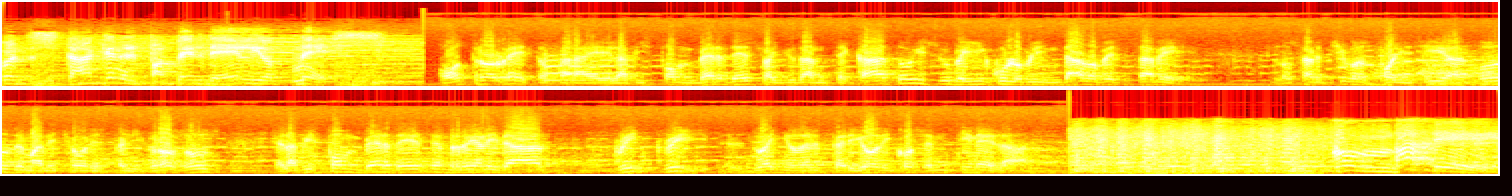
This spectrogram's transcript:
Robert Stack en el papel de Elliot Ness. Otro reto para el avispón verde, su ayudante Cato y su vehículo blindado Betsabe. Los archivos policíacos de malhechores peligrosos, el avispón verde es en realidad Reed Reed, el dueño del periódico Centinela. ¡Combate!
